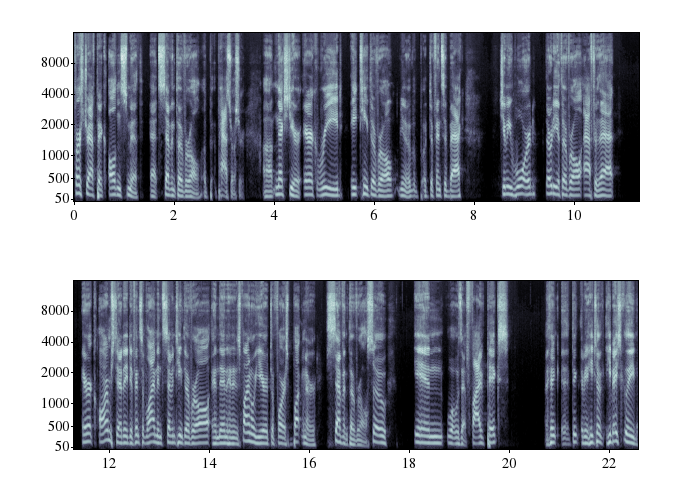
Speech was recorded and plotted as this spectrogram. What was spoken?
First draft pick, Aldon Smith at seventh overall, a pass rusher. Uh, next year, Eric Reid, 18th overall, you know, a defensive back. Jimmy Ward, 30th overall after that. Arik Armstead, a defensive lineman, 17th overall. And then in his final year, DeForest Buckner, seventh overall. So in what was that, five picks? I think, I think, I mean, he took, he basically,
